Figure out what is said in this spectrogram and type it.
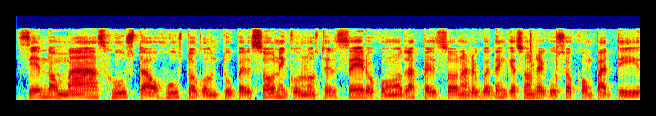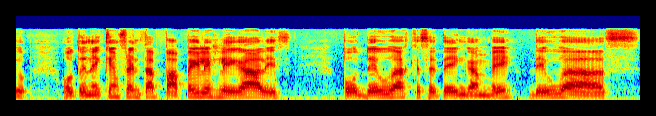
siendo más justa o justo con tu persona y con los terceros, con otras personas. Recuerden que son recursos compartidos. O tener que enfrentar papeles legales por deudas que se tengan, ¿ves? Deudas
